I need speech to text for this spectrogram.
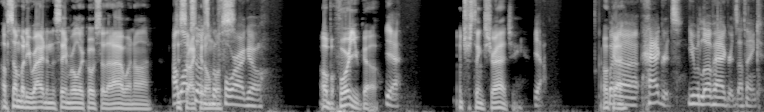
of somebody riding the same roller coaster that I went on. I so watch I could those almost- before I go. Oh, before you go. Yeah, Interesting strategy. Yeah. Okay. but uh, Hagrid's, you would love Hagrid's, I think,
